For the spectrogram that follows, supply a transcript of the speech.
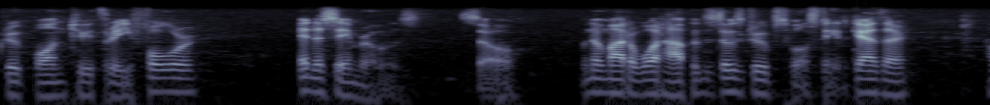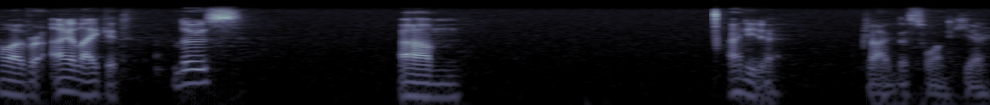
group 1, 2, 3, 4 in the same rows. So no matter what happens, those groups will stay together. However, I like it loose. Um, I need to drag this one here.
